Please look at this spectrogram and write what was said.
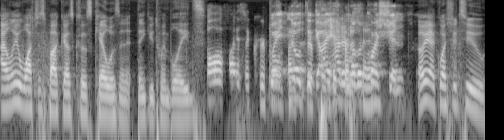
I only watched this podcast because Kale was in it. Thank you, Twin Blades. Qualifies a cripple. Wait, no, the guy had another question. Oh yeah, question two.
